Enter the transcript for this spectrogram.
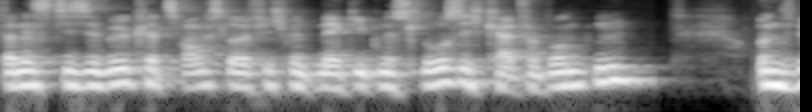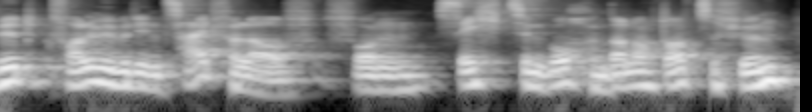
dann ist diese Willkür zwangsläufig mit einer Ergebnislosigkeit verbunden und wird vor allem über den Zeitverlauf von 16 Wochen dann auch dazu führen,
